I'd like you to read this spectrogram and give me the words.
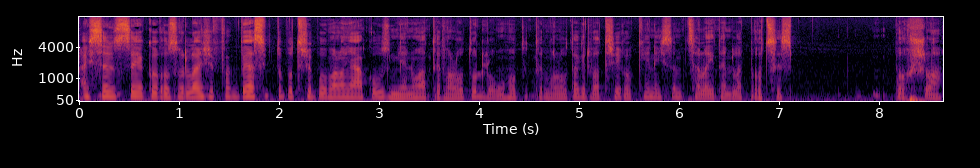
Až jsem se jako rozhodla, že fakt by asi to potřebovalo nějakou změnu a trvalo to dlouho, to trvalo tak dva, tři roky, než jsem celý tenhle proces prošla.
